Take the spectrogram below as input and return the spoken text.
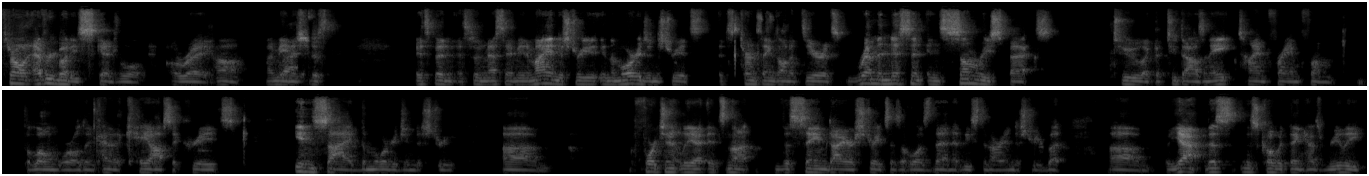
thrown everybody's schedule array, huh? I mean, right. it's just, it's been, it's been messy. I mean, in my industry, in the mortgage industry, it's, it's turned things on its ear. It's reminiscent in some respects to like the 2008 timeframe from the loan world and kind of the chaos it creates inside the mortgage industry. Um, fortunately, it's not the same dire straits as it was then, at least in our industry. But um, but yeah, this this COVID thing has really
